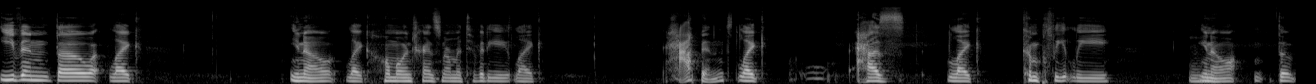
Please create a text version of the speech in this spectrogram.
even though like you know like homo and trans normativity like happened like has like completely you know the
